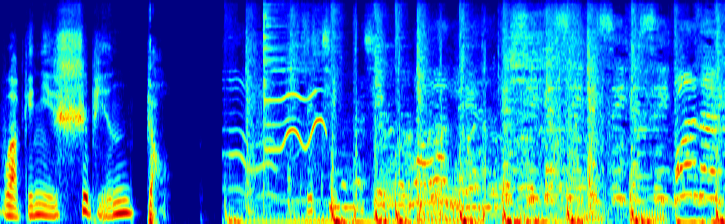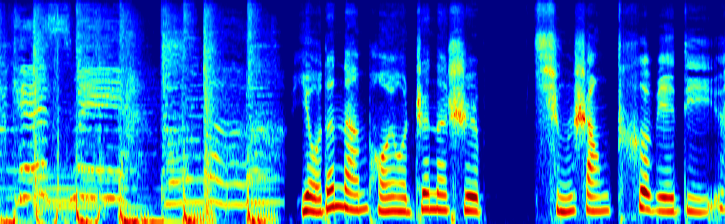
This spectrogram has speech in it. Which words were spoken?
我给你视频表。有的男朋友真的是情商特别低。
